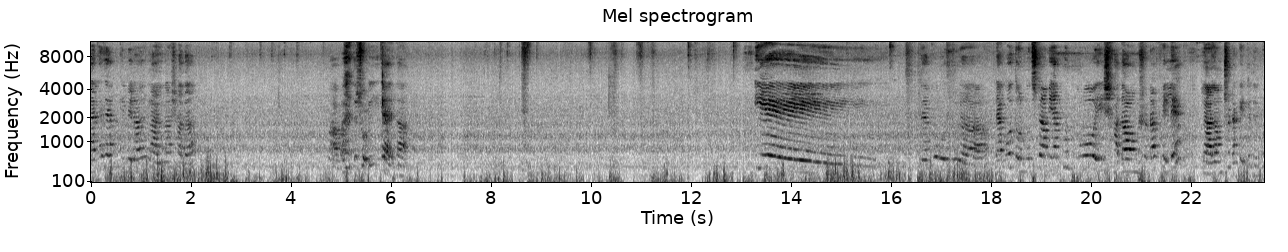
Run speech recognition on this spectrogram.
দেখা যাক কি বেরোয় লাল না সাদা বাবা এত সরেই যায় না ইয়ে দেখো বন্ধুরা দেখো তরমুজটা আমি এখন পুরো এই সাদা অংশটা ফেলে লাল অংশটা কেটে দেবো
